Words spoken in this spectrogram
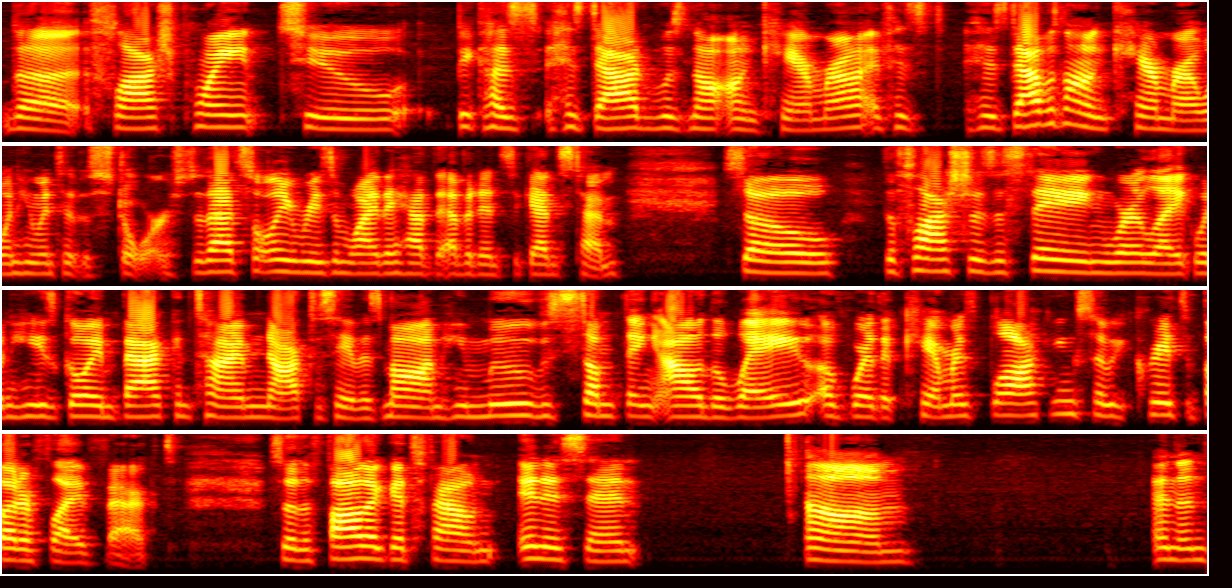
the flashpoint to because his dad was not on camera. If his his dad was not on camera when he went to the store, so that's the only reason why they have the evidence against him. So the Flash does this thing where, like, when he's going back in time not to save his mom, he moves something out of the way of where the camera's blocking, so he creates a butterfly effect. So the father gets found innocent. Um, and then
